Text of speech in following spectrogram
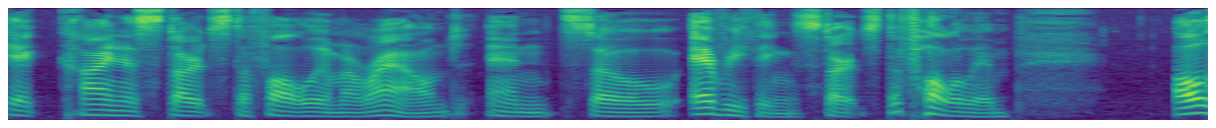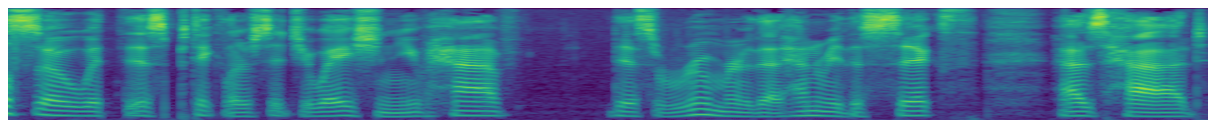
it kind of starts to follow him around. And so everything starts to follow him. Also, with this particular situation, you have this rumor that Henry VI has had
